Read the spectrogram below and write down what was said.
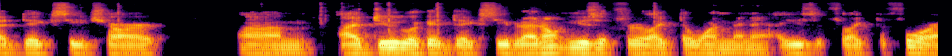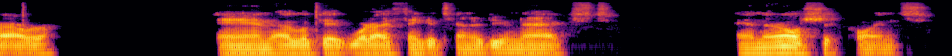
a Dixie chart um, I do look at Dixie, but I don't use it for like the one minute. I use it for like the four hour, and I look at what I think it's going to do next. And they're all shit coins.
